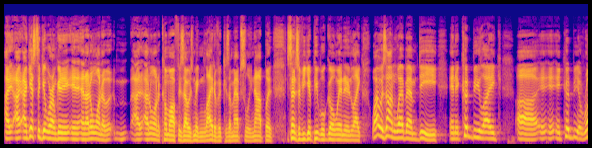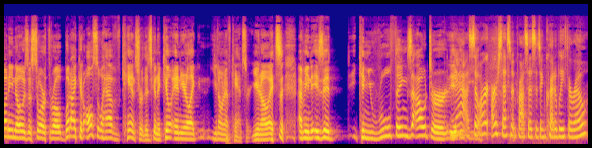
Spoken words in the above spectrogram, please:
I, I, guess to get where I'm getting and I don't want to I, don't want to come off as I was making light of it because I'm absolutely not but the sense of you get people go in and like well I was on WebMD and it could be like uh it, it could be a runny nose a sore throat but I could also have cancer that's going to kill and you're like you don't have cancer you know? It's I mean is it can you rule things out or yeah it, so our, our assessment process is incredibly thorough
